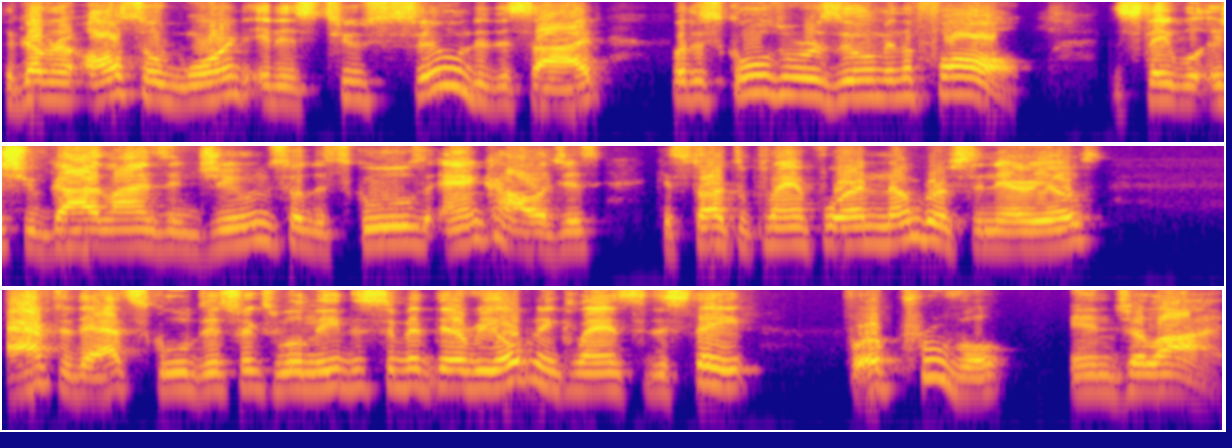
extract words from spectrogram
The governor also warned it is too soon to decide whether schools will resume in the fall. The state will issue guidelines in June so that schools and colleges can start to plan for a number of scenarios. After that, school districts will need to submit their reopening plans to the state for approval in July.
